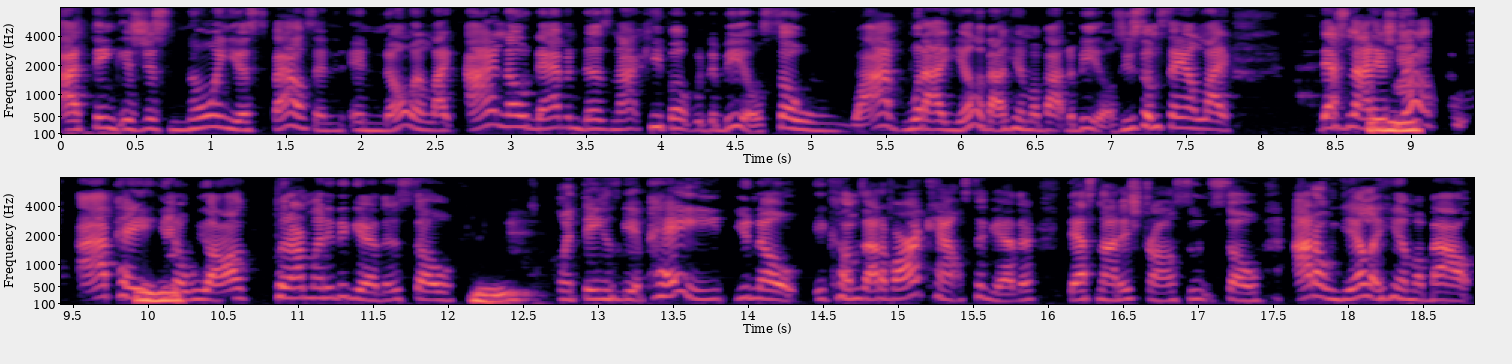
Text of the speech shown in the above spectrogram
I think it's just knowing your spouse and, and knowing, like, I know Davin does not keep up with the bills. So why would I yell about him about the bills? You see what I'm saying? Like, that's not his Mhm. strong suit. I pay, Mhm. you know, we all put our money together. So Mhm. when things get paid, you know, it comes out of our accounts together. That's not his strong suit. So I don't yell at him about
